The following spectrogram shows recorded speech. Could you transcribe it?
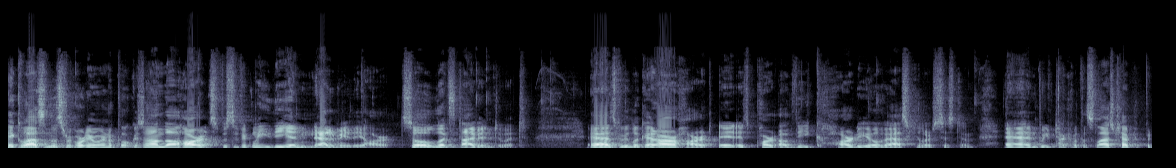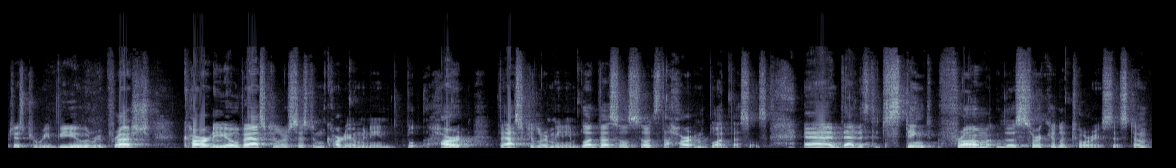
Hey class, in this recording we're going to focus on the heart, specifically the anatomy of the heart. So let's dive into it. As we look at our heart, it is part of the cardiovascular system. And we talked about this last chapter, but just to review and refresh, cardiovascular system, cardio meaning heart, vascular meaning blood vessels, so it's the heart and blood vessels. And that is distinct from the circulatory system,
